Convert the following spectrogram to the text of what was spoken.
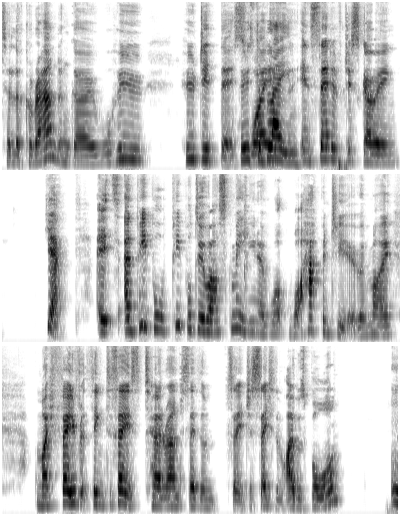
to look around and go, well, who who did this? Who's Why, to blame? Instead of just going, yeah, it's and people people do ask me, you know, what what happened to you? And my my favorite thing to say is to turn around to say to them, say just say to them, I was born.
